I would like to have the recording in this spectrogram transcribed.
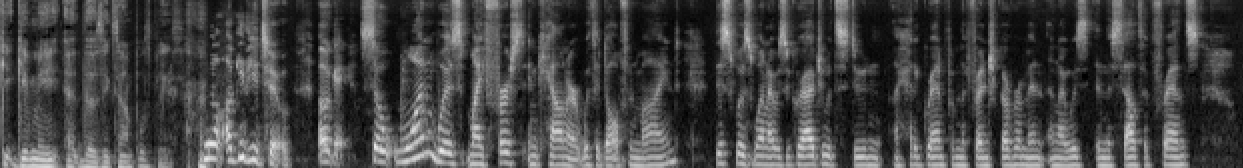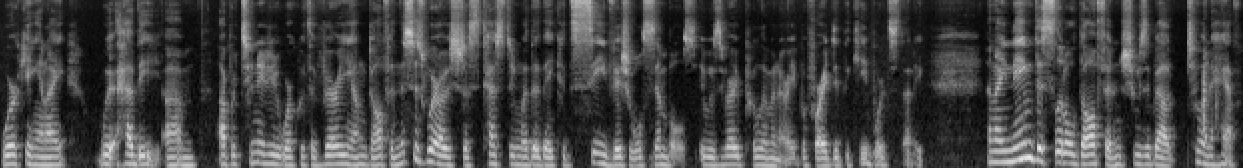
G- give me uh, those examples, please. well, I'll give you two. Okay. So, one was my first encounter with a dolphin mind. This was when I was a graduate student. I had a grant from the French government and I was in the south of France working, and I had the um, opportunity to work with a very young dolphin. This is where I was just testing whether they could see visual symbols. It was very preliminary before I did the keyboard study. And I named this little dolphin, she was about two and a half,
